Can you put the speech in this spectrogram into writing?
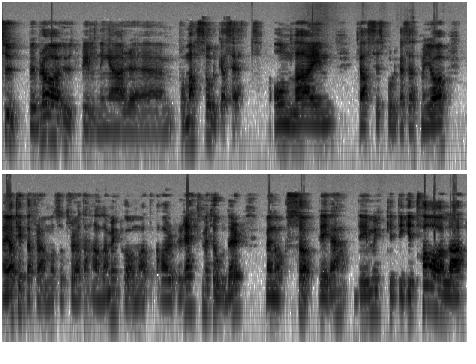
superbra utbildningar eh, på massa olika sätt. Online, klassiskt på olika sätt. Men jag, när jag tittar framåt så tror jag att det handlar mycket om att ha rätt metoder. Men också, det är, det är mycket digitala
